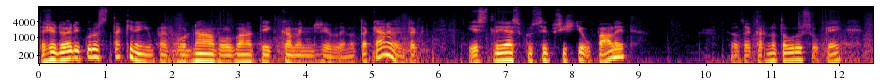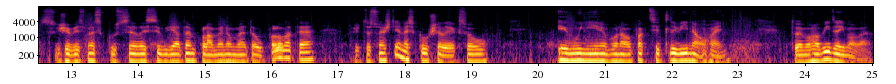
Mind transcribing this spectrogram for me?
Takže do Edikurus taky není úplně vhodná volba na ty kamen živly. No tak já nevím, tak jestli je zkusit příště upálit? Jo, to je Carnotaurus, OK. Že bychom zkusili si udělat ten plamenomet a upalovat je. Takže to jsme ještě neskoušeli, jak jsou imunní nebo naopak citlivý na oheň. To by mohlo být zajímavé.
